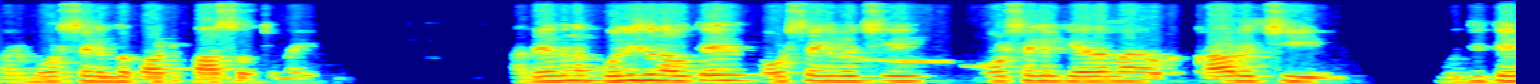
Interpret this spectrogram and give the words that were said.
వారి మోటార్ సైకిల్తో పాటు పాస్ అవుతున్నాయి. అదేదైనా కొలిజన్ అవుతే మోటార్ సైకిల్ వచ్చి మోటార్ సైకిల్కి ఏదైనా ఒక కార్ వచ్చి గుద్దితే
